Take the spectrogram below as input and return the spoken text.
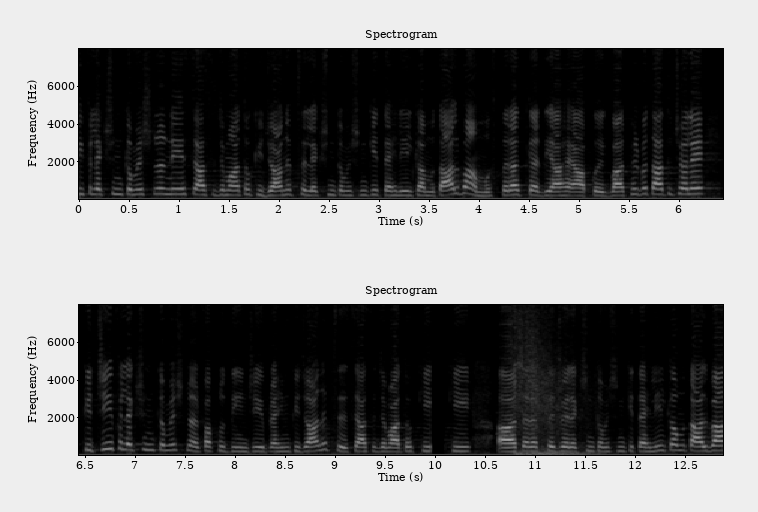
चीफ इलेक्शन कमिश्नर ने सियासी जमातों की जानब से इलेक्शन कमीशन की तहलील का मुतालबा मुस्तरद कर दिया है। आपको एक बार फिर बताते चले कि chief election commissioner Fakhruddin G Ebrahim की जानब से सियासी जमातों की की तरफ़ से जो इलेक्शन कमीशन की तहलील का मुतालबा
